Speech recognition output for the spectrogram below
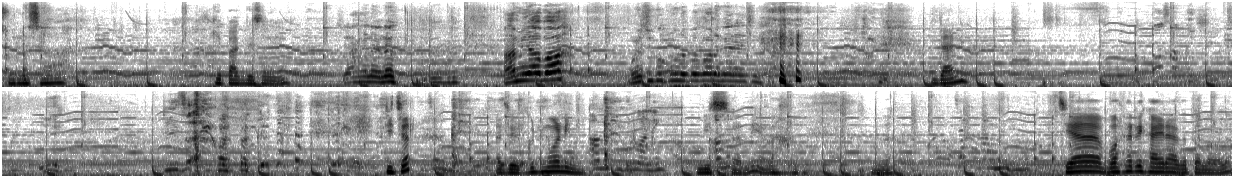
चुलो छ। के पाक्दैछ यहाँ? होइन हामी अब भैँसीको कुँडो पकाउन गइरहेको छौँ जाने टिचर हजुर गुड मर्निङ मिस भन्ने ल चिया भर्खरै खाएर आएको तल होला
